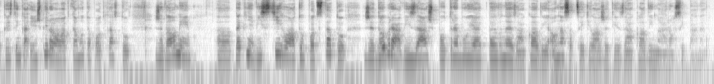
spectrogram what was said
Kristinka inšpirovala k tomuto podcastu, že veľmi e, pekne vystihla tú podstatu, že dobrá vizáž potrebuje pevné základy a ona sa cítila, že tie základy má rozsypané.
